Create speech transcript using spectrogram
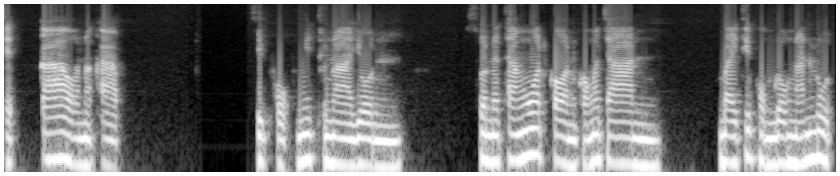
เจ็ดเก้านะครับสิบหกมิถุนายน ส่วนทางงวดก่อนของอาจารย์ ใบที่ผมลงนั้นหลุด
